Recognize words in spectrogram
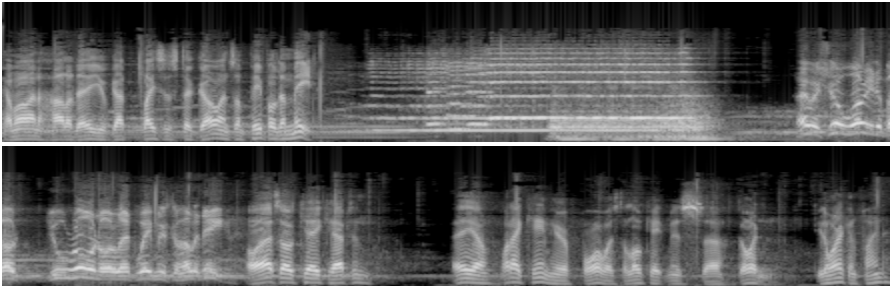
Come on, Holliday. You've got places to go and some people to meet. Was sure worried about you rowing all that way, Mr. Holliday. Oh, that's okay, Captain. Hey, uh, what I came here for was to locate Miss uh, Gordon. Do you know where I can find her?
